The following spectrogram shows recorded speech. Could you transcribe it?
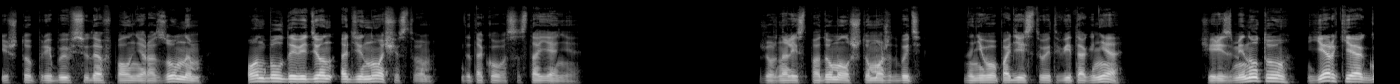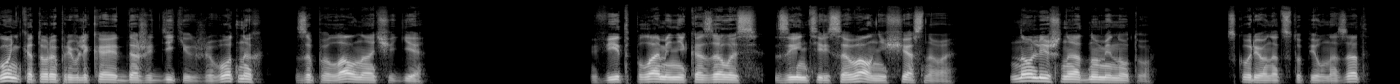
и что, прибыв сюда вполне разумным, он был доведен одиночеством до такого состояния. Журналист подумал, что, может быть, на него подействует вид огня. Через минуту яркий огонь, который привлекает даже диких животных, запылал на очаге. Вид пламени, казалось, заинтересовал несчастного, но лишь на одну минуту. Вскоре он отступил назад,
